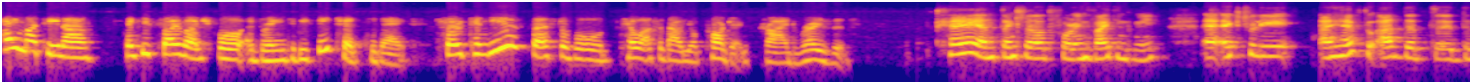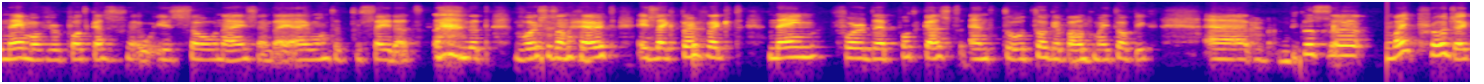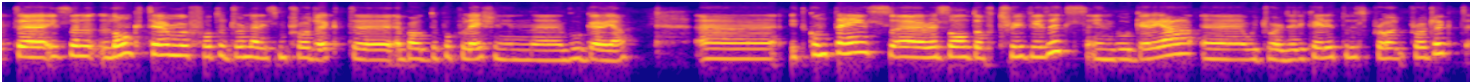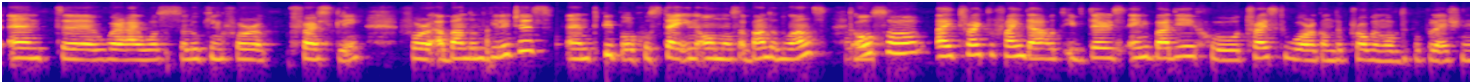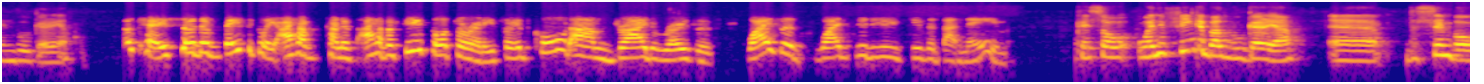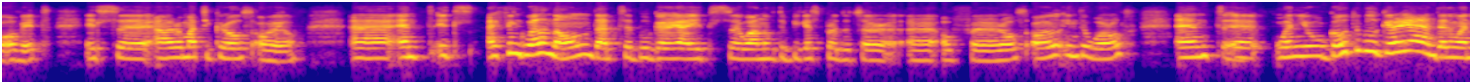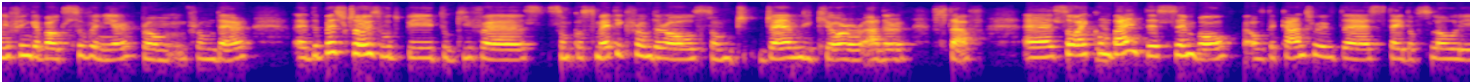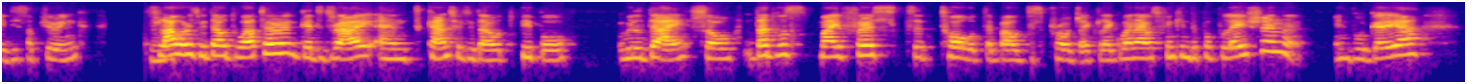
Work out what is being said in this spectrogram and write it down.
Hey Martina, thank you so much for agreeing to be featured today. So, can you first of all tell us about your project, Dried Roses? Okay, and thanks a lot for inviting me. Uh, actually, I have to add that uh, the name of your podcast is so nice, and I, I wanted to say that that Voices Unheard is like perfect name for the podcast and to talk about my topic, uh, because uh, my project uh, is a long-term photojournalism project uh, about the population in uh, Bulgaria. Uh, it contains a result of three visits in Bulgaria, uh, which were dedicated to this pro- project, and uh, where I was looking for, firstly, for abandoned villages and people who stay in almost abandoned ones. But also, I try to find out if there is anybody who tries to work on the problem of the population in Bulgaria. Okay, so the basically, I have kind of I have a few thoughts already. So it's called um, dried roses why is it why did you give it that name? Okay so when you think about bulgaria uh, the symbol of it it's uh, aromatic rose oil. Uh, and it's i think well known that uh, bulgaria is uh, one of the biggest producer uh, of rose oil in the world. And when you go to bulgaria and then when you think about souvenir from from there uh, the best choice would be to give uh, some cosmetic from the rose, some jam, liqueur, or other stuff. Uh, so I combined yeah. the symbol of the country with the state of slowly disappearing. Mm. Flowers without water get dry, and countries without people will die. So that was my first thought about this project. Like when I was thinking the population in Bulgaria,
